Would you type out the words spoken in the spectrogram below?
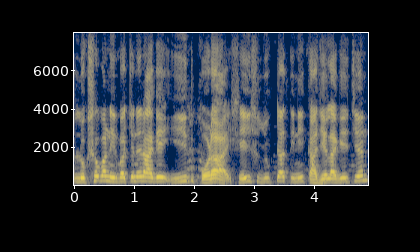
লোকসভা নির্বাচনের আগে ঈদ পড়ায় সেই সুযোগটা তিনি কাজে লাগিয়েছেন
